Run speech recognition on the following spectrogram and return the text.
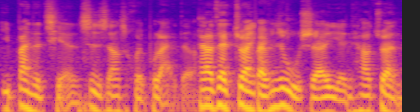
一半的钱，事实上是回不来的。他要再赚百分之五十而言，他要赚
